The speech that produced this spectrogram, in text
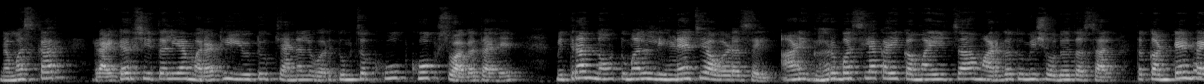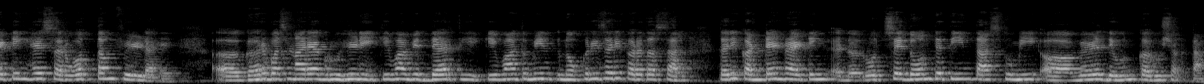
नमस्कार. रायटर शीतल या मराठी यूट्यूब चॅनलवर तुमचं खूप खूप स्वागत आहे. मित्रांनो तुम्हाला लिहिण्याची आवड असेल आणि घर बसल्या काही कमाईचा मार्ग तुम्ही शोधत असाल तर कंटेंट रायटिंग हे सर्वोत्तम फील्ड आहे. घर बसणाऱ्या गृहिणी किंवा विद्यार्थी किंवा तुम्ही नोकरी जरी करत असाल तरी कंटेंट रायटिंग रोजचे दोन ते तीन तास तुम्ही वेळ देऊन करू शकता.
